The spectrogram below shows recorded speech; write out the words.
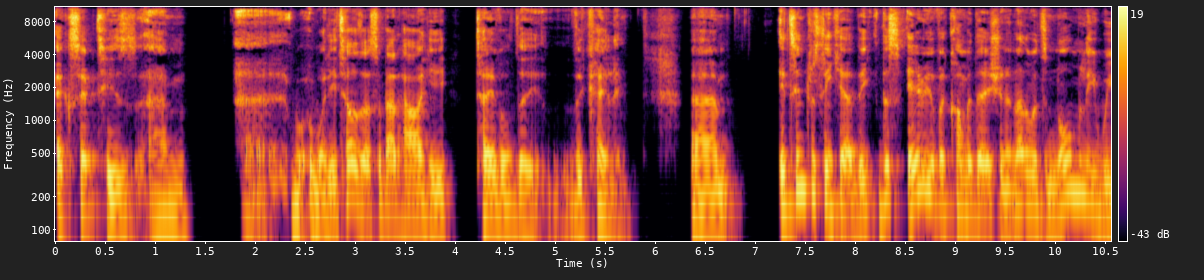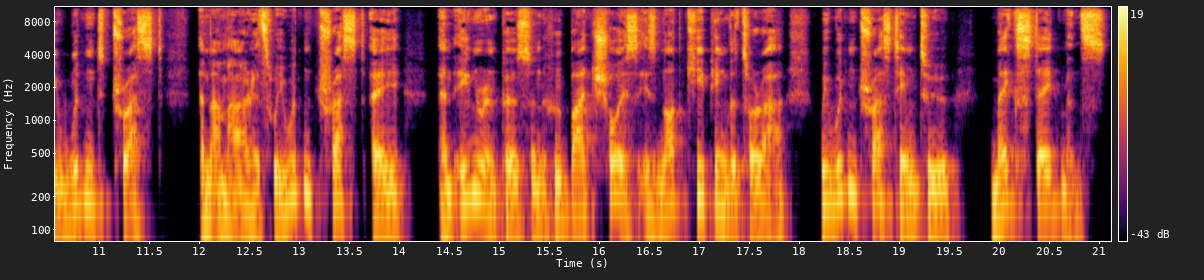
accept his um, uh, what he tells us about how he toveled the, the keilim. Um, it's interesting here, the, this area of accommodation, in other words, normally we wouldn't trust an Amharitz, we wouldn't trust a, an ignorant person who by choice is not keeping the Torah, we wouldn't trust him to make statements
